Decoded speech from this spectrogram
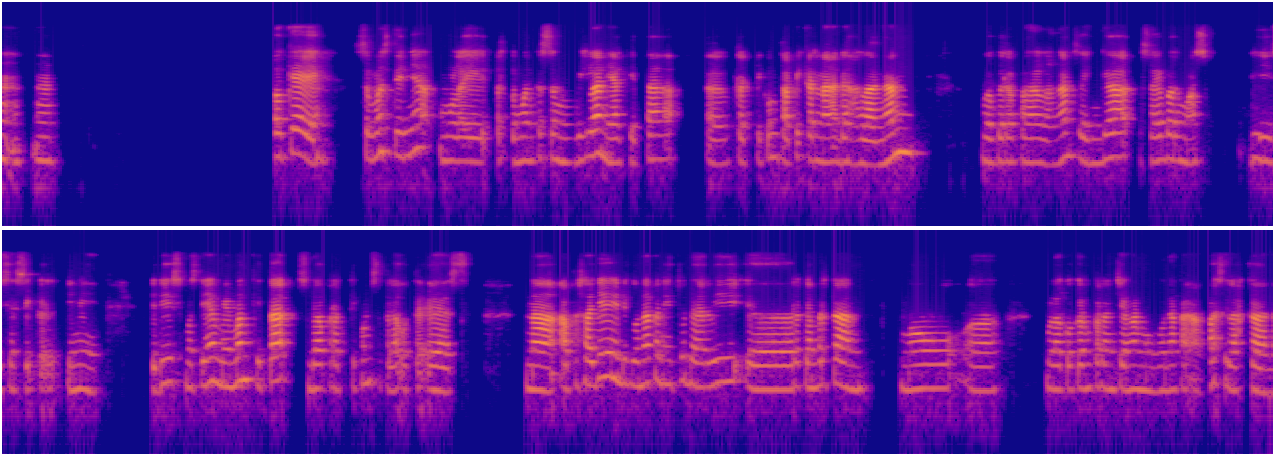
Mm-mm. Oke, semestinya mulai pertemuan ke-9 ya kita eh, praktikum, tapi karena ada halangan, beberapa halangan sehingga saya baru masuk di sesi ke ini. Jadi semestinya memang kita sudah praktikum setelah UTS. Nah, apa saja yang digunakan itu dari eh, rekan-rekan. Mau eh, melakukan perancangan menggunakan apa, silahkan.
